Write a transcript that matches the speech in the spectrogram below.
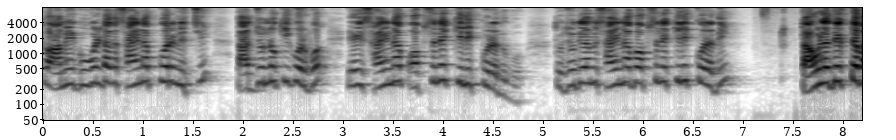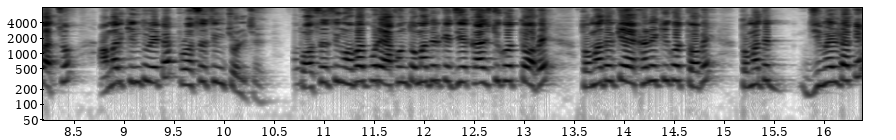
তো আমি গুগলটাকে সাইন আপ করে নিচ্ছি, তার জন্য কি করব? এই সাইন আপ অপশানে ক্লিক করে দেবো। তো যদি আমি সাইন আপ অপশানে ক্লিক করে দিই তাহলে দেখতে পাচ্ছ, আমার কিন্তু এটা প্রসেসিং চলছে। প্রসেসিং হবার পরে এখন তোমাদেরকে যে কাজটি করতে হবে, তোমাদেরকে এখানে কি করতে হবে, তোমাদের জিমেলটাকে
